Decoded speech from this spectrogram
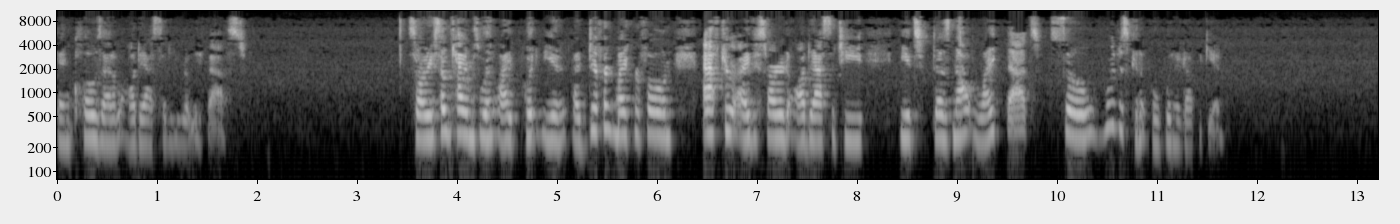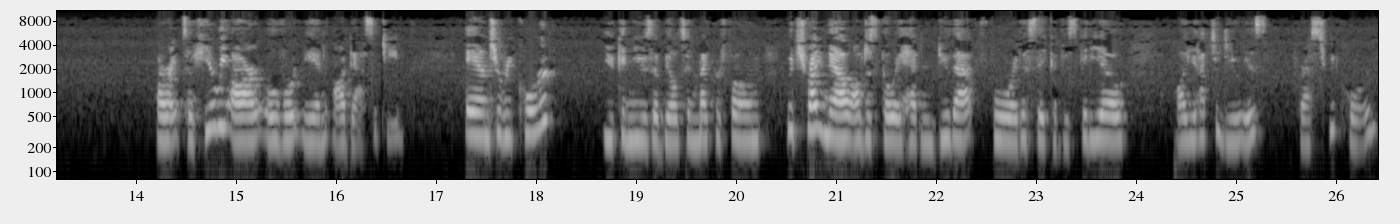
and close out of Audacity really fast. Sorry, sometimes when I put in a different microphone after I've started Audacity, it does not like that, so we're just going to open it up again. Alright, so here we are over in Audacity. And to record, you can use a built-in microphone, which right now I'll just go ahead and do that for the sake of this video. All you have to do is press record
